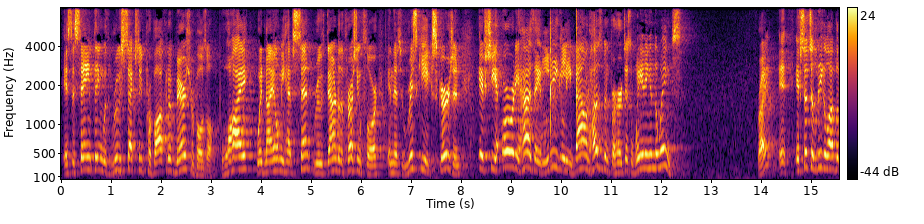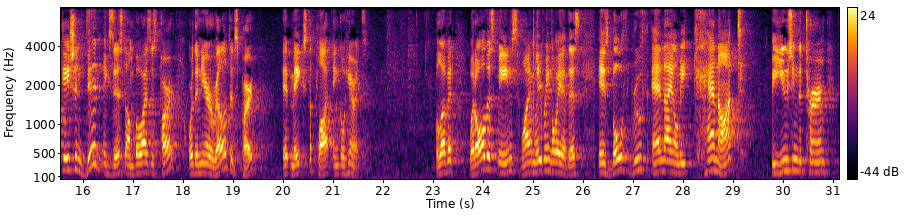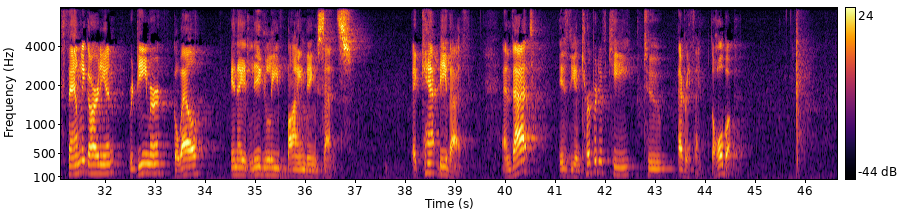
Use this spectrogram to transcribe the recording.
It's the same thing with Ruth's sexually provocative marriage proposal. Why would Naomi have sent Ruth down to the threshing floor in this risky excursion if she already has a legally bound husband for her just waiting in the wings? Right? If such a legal obligation did exist on Boaz's part or the near relative's part, it makes the plot incoherent. Beloved, what all this means, why I'm laboring away at this, is both Ruth and Naomi cannot be using the term family guardian, redeemer, Goel in a legally binding sense. It can't be that. And that is the interpretive key to everything, the whole book.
